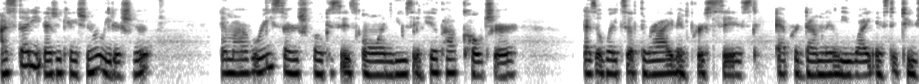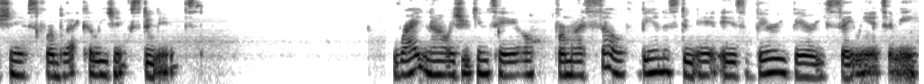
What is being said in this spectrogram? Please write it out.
I study educational leadership, and my research focuses on using hip hop culture as a way to thrive and persist at predominantly white institutions for black collegiate students. Right now, as you can tell, for myself, being a student is very, very salient to me.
